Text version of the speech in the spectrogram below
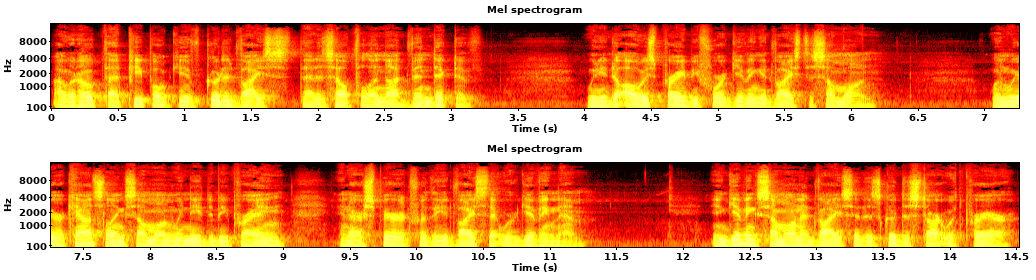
I would hope that people give good advice that is helpful and not vindictive. We need to always pray before giving advice to someone. When we are counseling someone, we need to be praying in our spirit for the advice that we're giving them. In giving someone advice, it is good to start with prayer,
